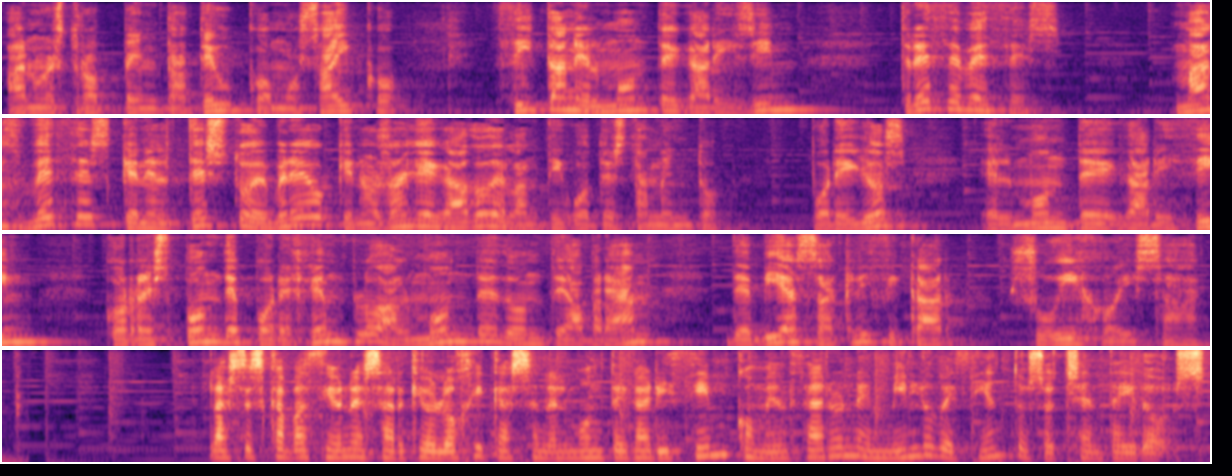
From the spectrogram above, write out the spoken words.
a nuestro Pentateuco mosaico, citan el monte Garizim trece veces, más veces que en el texto hebreo que nos ha llegado del Antiguo Testamento. Por ellos, el monte Garizim corresponde, por ejemplo, al monte donde Abraham debía sacrificar su hijo Isaac. Las excavaciones arqueológicas en el monte Garizim comenzaron en 1982.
